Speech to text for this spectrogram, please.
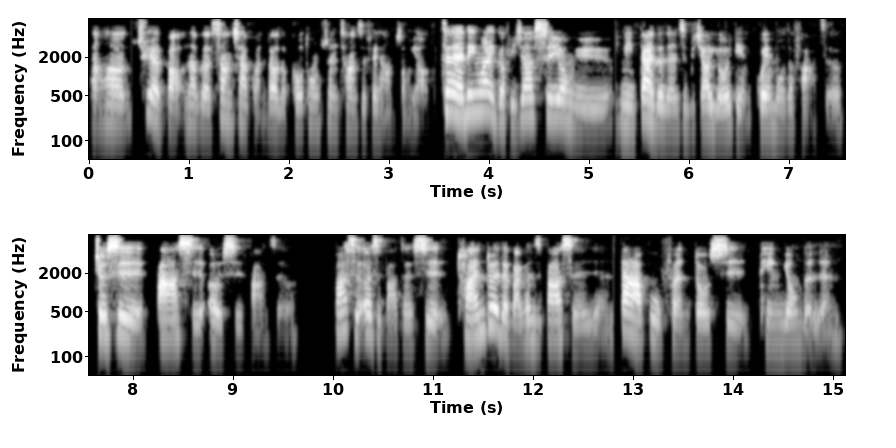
然后确保那个上下管道的沟通顺畅是非常重要的。再另外一个比较适用于你带的人是比较有一点规模的法则，就是八十二十法则。八十二十法则是团队的百分之八十的人，大部分都是平庸的人，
